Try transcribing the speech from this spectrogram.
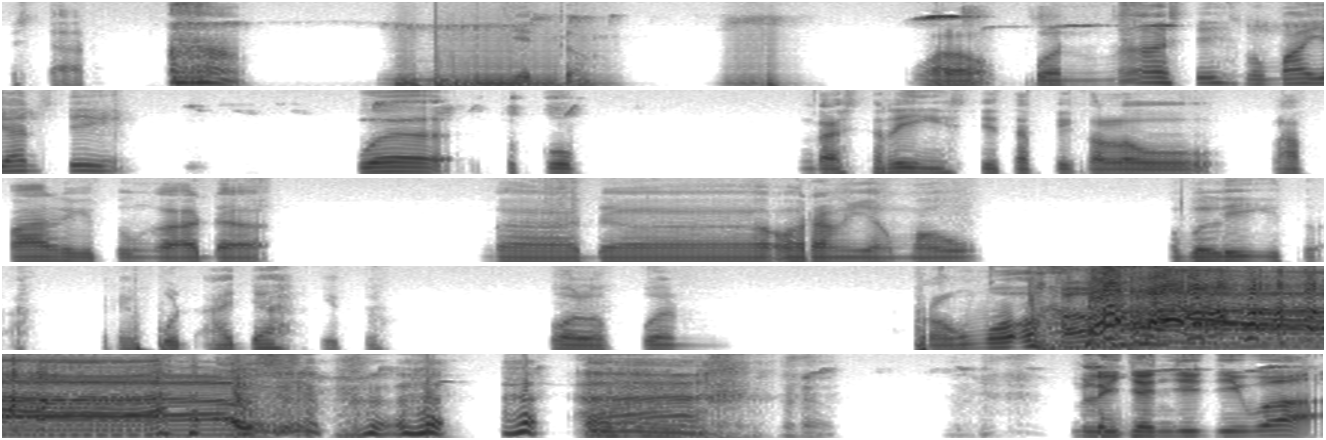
besar Hmm, gitu walaupun eh, sih lumayan sih gue cukup nggak sering sih tapi kalau lapar gitu nggak ada nggak ada orang yang mau membeli gitu ah GrabFood aja gitu walaupun promo Ah, Beli janji jiwa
